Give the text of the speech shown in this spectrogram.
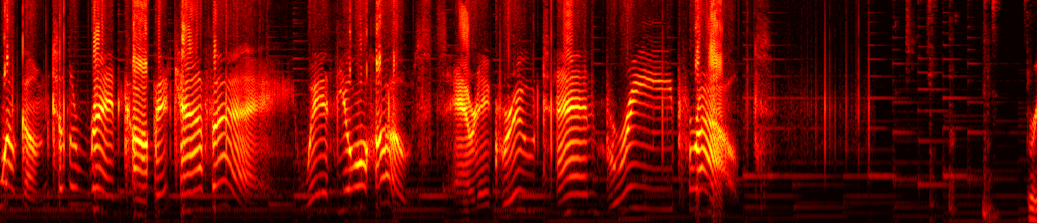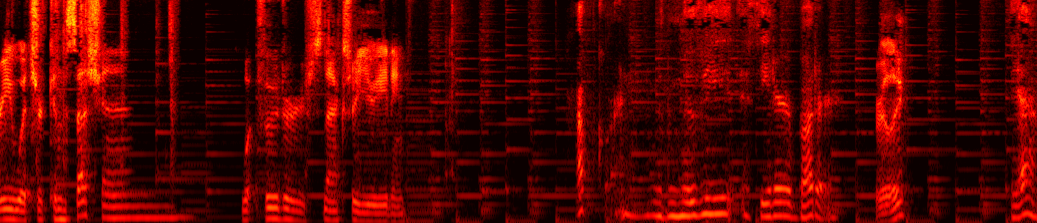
Welcome to the Red Carpet Cafe with your hosts, Eric Root and Bree Prout. Bree, what's your concession? What food or snacks are you eating? Popcorn with movie theater butter. Really? Yeah.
